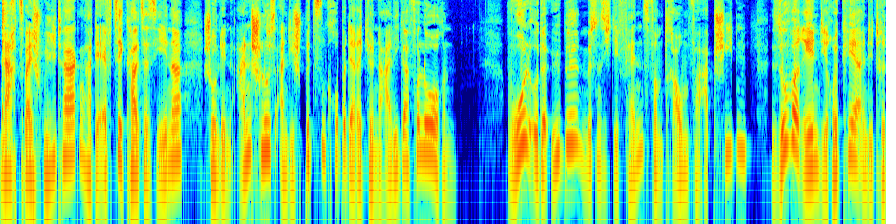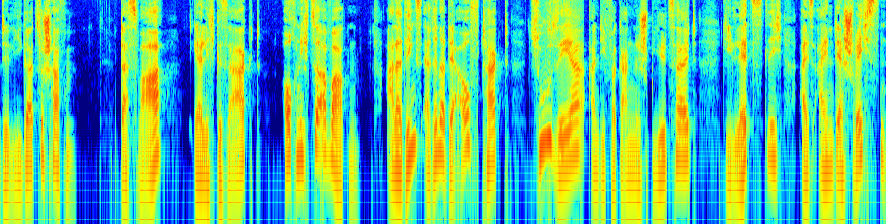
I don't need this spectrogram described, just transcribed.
Nach zwei Spieltagen hat der FC Karl Jena schon den Anschluss an die Spitzengruppe der Regionalliga verloren. Wohl oder übel müssen sich die Fans vom Traum verabschieden, souverän die Rückkehr in die dritte Liga zu schaffen. Das war, ehrlich gesagt, auch nicht zu erwarten. Allerdings erinnert der Auftakt zu sehr an die vergangene Spielzeit, die letztlich als einen der schwächsten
